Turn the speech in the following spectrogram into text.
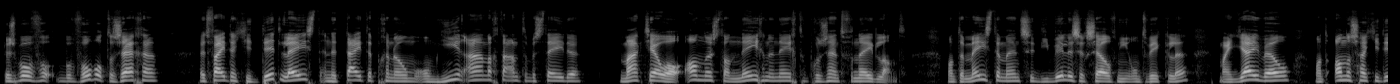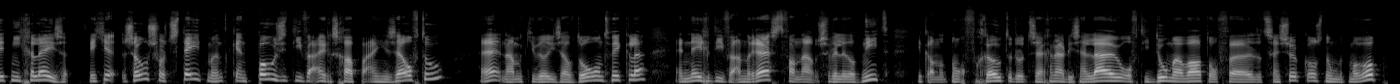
Dus bijvoorbeeld te zeggen, het feit dat je dit leest en de tijd hebt genomen om hier aandacht aan te besteden, maakt jou al anders dan 99% van Nederland. Want de meeste mensen die willen zichzelf niet ontwikkelen, maar jij wel, want anders had je dit niet gelezen. Weet je, zo'n soort statement kent positieve eigenschappen aan jezelf toe. Hè, namelijk, je wil jezelf doorontwikkelen. En negatieve aan de rest, van nou, ze willen dat niet. Je kan het nog vergroten door te zeggen, nou, die zijn lui, of die doen maar wat, of uh, dat zijn sukkels, noem het maar op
